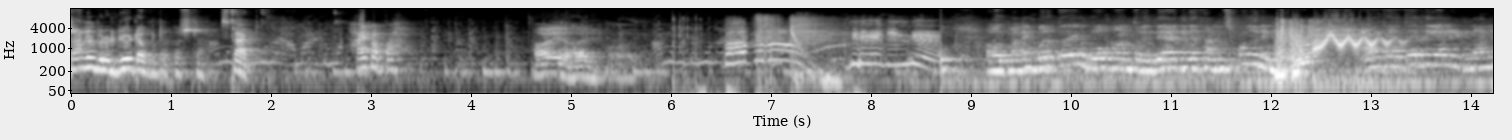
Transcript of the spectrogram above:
ಚಾನಲ್ ಬೇರೆ ಡೇಟ್ ಆಗ್ಬಿಟ್ರೆ ಕಷ್ಟ. ಸ್ಟಾರ್ಟ್ ಹಾಯ್ ಪಾಪ ಹಾಯ್ ಹಾಯ್ ಹಾಯ್ ಅವ್ರ ಮನೆಗೆ ಬರ್ತಾರೆ ಇವ್ರು ಹೋಗು ಅಂತಾರೆ ಇದೇ ಆಗಿದೆ ಅಂತ ಅನ್ಸ್ಕೊಂಡು ನಿಮ್ಗೆ. ಅದೇ ರಿಯಾಲಿಟಿ ನಾನು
